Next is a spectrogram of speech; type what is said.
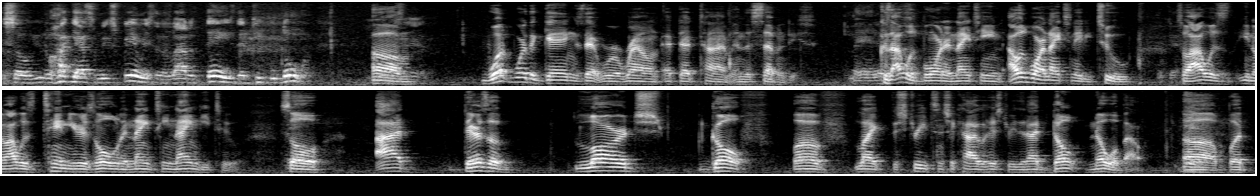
so you know I got some experience in a lot of things that people doing. You know Um? What were the gangs that were around at that time in the 70s? Man, Because I was born in 19. I was born in 1982. Okay. So I was, you know, I was 10 years old in 1992. So I there's a large gulf of like the streets in Chicago history that I don't know about. Uh, but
